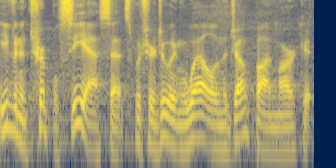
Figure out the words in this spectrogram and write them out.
even in triple C assets, which are doing well in the junk bond market.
